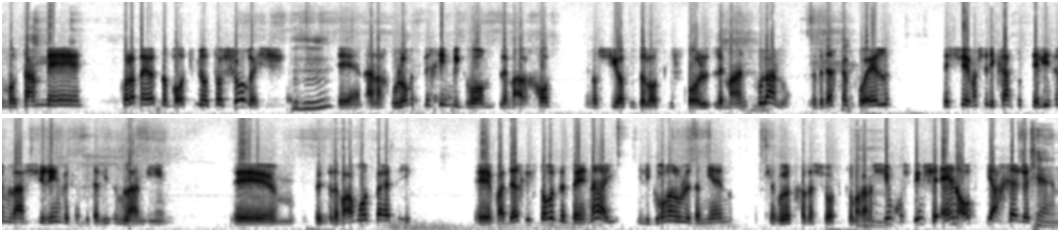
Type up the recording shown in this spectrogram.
מאותם, אה, כל הבעיות נובעות מאותו שורש. אה, אנחנו לא מצליחים לגרום למערכות אנושיות גדולות לפעול למען כולנו. זה בדרך כלל פועל יש מה שנקרא סוציאליזם לעשירים וקפיטליזם לעניים. וזה דבר מאוד בעייתי. והדרך לפתור את זה בעיניי היא לגרום לנו לדמיין אפשרויות חדשות. כלומר, אנשים חושבים שאין אופציה אחרת כן.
